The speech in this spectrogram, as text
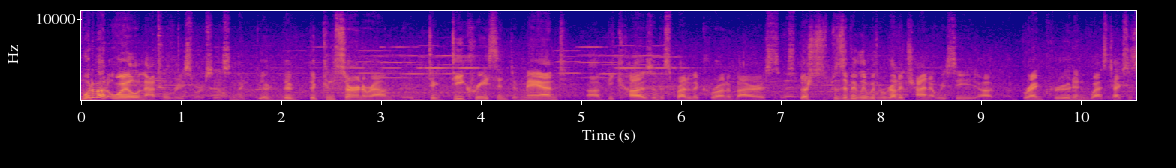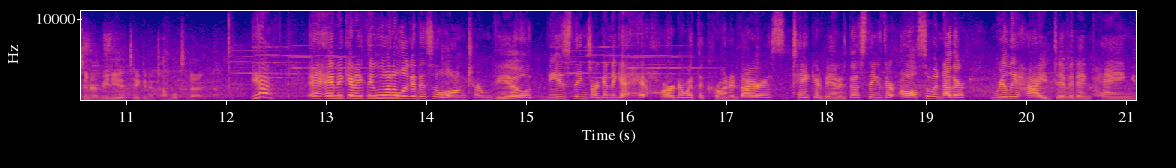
What about oil and natural resources and the, the, the concern around de- decrease in demand uh, because of the spread of the coronavirus, especially specifically with regard to China? We see uh, Brent crude and West Texas Intermediate taking a tumble today. Yeah, and again, I think we want to look at this a long-term view. These things are going to get hit harder with the coronavirus. Take advantage of those things. They're also another really high dividend-paying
